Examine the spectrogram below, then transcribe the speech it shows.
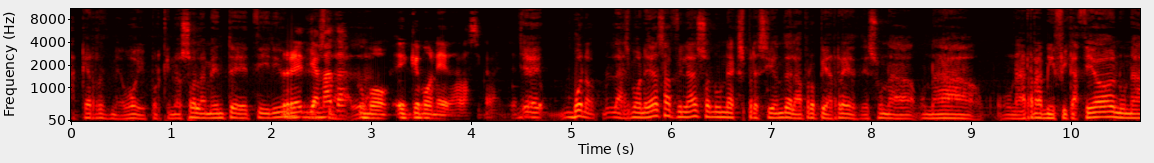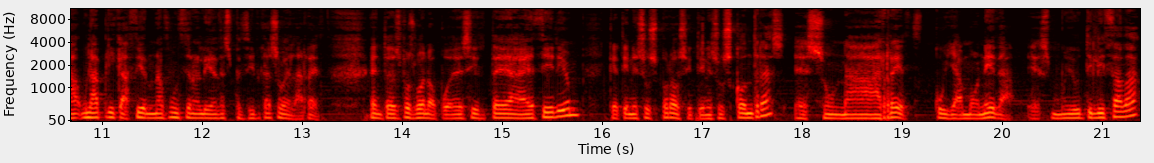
¿a qué red me voy? Porque no solamente Ethereum. Red llamada la- la- como en qué moneda, básicamente. ¿no? eh, bueno, las monedas al final son una expresión de la propia red, es una, una, una ramificación, una, una aplicación, una funcionalidad específica sobre la red. Entonces, pues bueno, puedes irte a Ethereum, que tiene sus pros y tiene sus contras, es una red cuya moneda es muy utilizada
